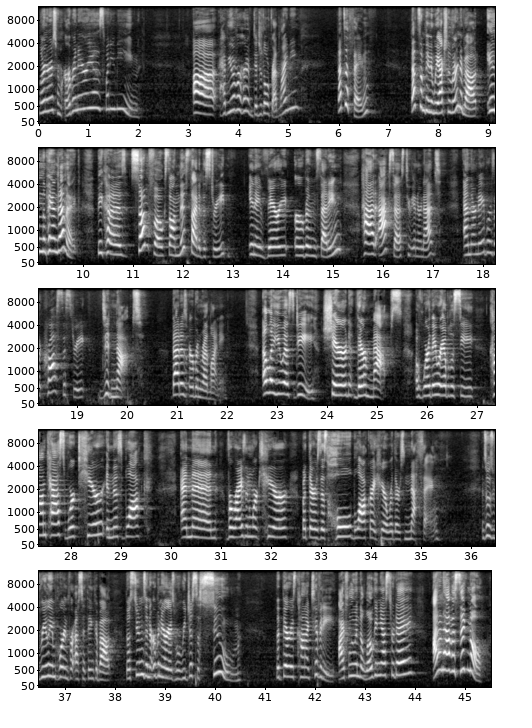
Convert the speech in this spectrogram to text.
learners from urban areas? What do you mean? Uh, have you ever heard of digital redlining? That's a thing. That's something that we actually learned about in the pandemic because some folks on this side of the street in a very urban setting had access to internet and their neighbors across the street did not. That is urban redlining. LAUSD shared their maps of where they were able to see Comcast worked here in this block, and then Verizon worked here, but there's this whole block right here where there's nothing. And so it's really important for us to think about those students in urban areas where we just assume that there is connectivity. I flew into Logan yesterday. I don't have a signal.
